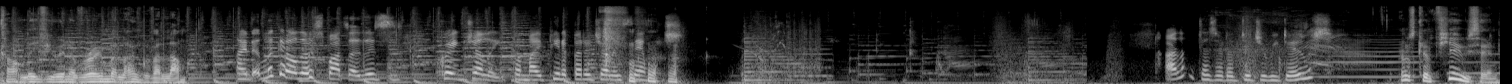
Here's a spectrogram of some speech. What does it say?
Can't leave you in a room alone with a lump. I look at all those spots. Uh, This is grape jelly from my peanut butter jelly sandwich. I like Desert of Dijiridoos. It was confusing.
